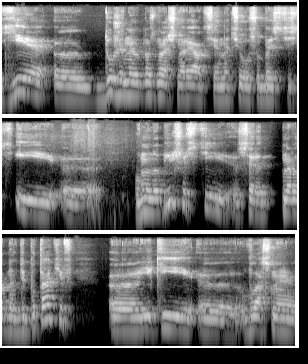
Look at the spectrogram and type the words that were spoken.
Є дуже неоднозначна реакція на цю особистість і в монобільшості серед народних депутатів, які, власне,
